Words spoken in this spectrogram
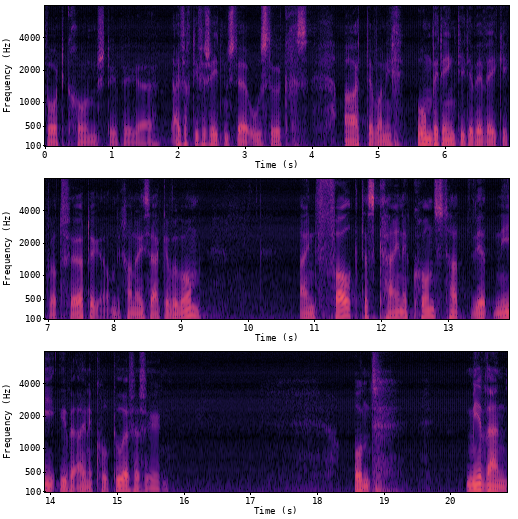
Wortkunst, über äh, einfach die verschiedensten Ausdrucksarten, die ich unbedingt in der Bewegung fördern will. Und ich kann euch sagen, warum. Ein Volk, das keine Kunst hat, wird nie über eine Kultur verfügen. Und wir wollen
